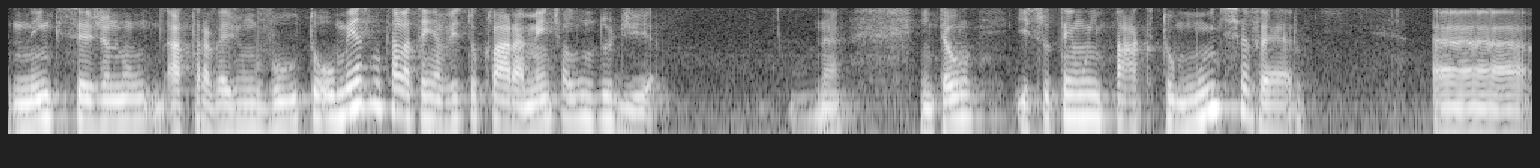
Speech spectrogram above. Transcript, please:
nem que seja num, através de um vulto, ou mesmo que ela tenha visto claramente à luz do dia. Né? Então, isso tem um impacto muito severo, uh,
